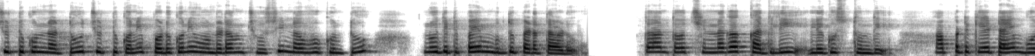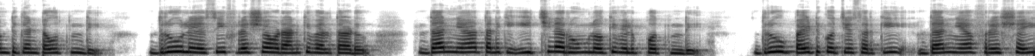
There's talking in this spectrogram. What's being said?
చుట్టుకున్నట్టు చుట్టుకొని పడుకొని ఉండడం చూసి నవ్వుకుంటూ నుదుటిపై ముద్దు పెడతాడు. దాంతో చిన్నగా కదిలి లెగుస్తుంది. అప్పటికే టైం ఒంటి గంట అవుతుంది. ధ్రువ్ లేచి ఫ్రెష్ అవ్వడానికి వెళ్తాడు. ధన్య తనకి ఇచ్చిన రూమ్లోకి వెళ్ళిపోతుంది. ధ్రువ్ బయటకు వచ్చేసరికి ధన్య ఫ్రెష్ అయి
